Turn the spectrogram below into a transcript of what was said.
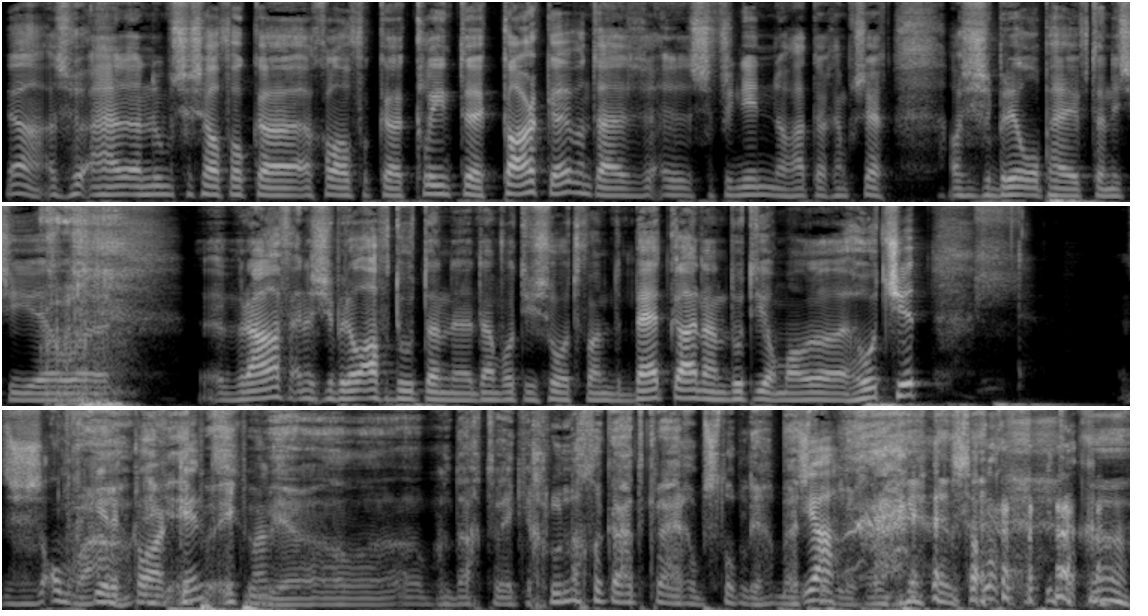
Ja, hij, noemt zichzelf ook, eh, geloof ik, uh, Clint Kark. Hè? Want hij, zijn vriendin had tegen hem gezegd... als hij zijn bril op heeft, dan is hij heel eh, braaf. En als je bril afdoet, dan, eh, dan wordt hij een soort van de bad guy. Dan doet hij allemaal eh hood shit. Dus een omgekeerde Wauw, Clark ik, Kent. Ik, ik maar- probeer al eh, op een dag twee keer groen achter elkaar te krijgen op stoplicht. Bij Ja. stoplicht. Ja.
